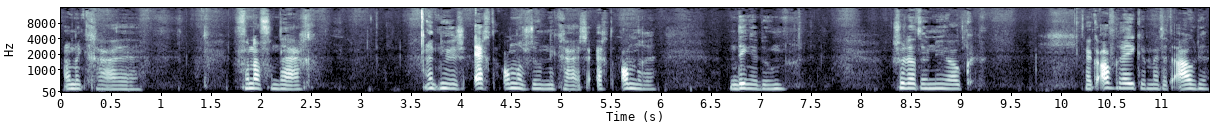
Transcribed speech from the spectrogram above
En ik ga uh, vanaf vandaag het nu eens echt anders doen. Ik ga eens echt andere dingen doen. Zodat er nu ook ik afreken met het oude.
